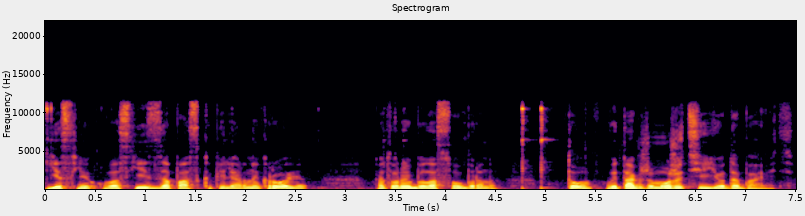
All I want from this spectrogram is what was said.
Если у вас есть запас капиллярной крови, которая была собрана, то вы также можете ее добавить.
